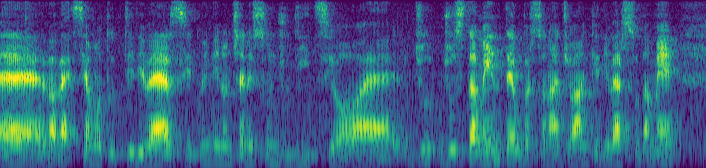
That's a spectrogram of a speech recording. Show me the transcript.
eh, vabbè siamo tutti diversi quindi non c'è nessun giudizio, eh, Giu giustamente è un personaggio anche diverso da me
